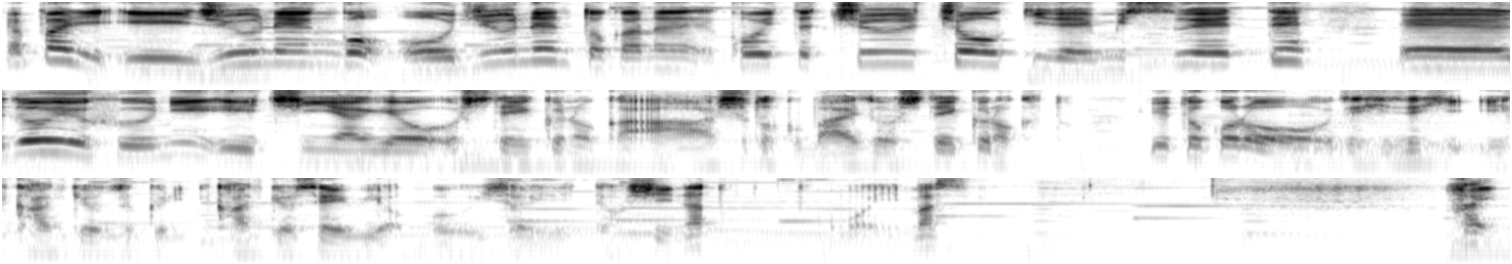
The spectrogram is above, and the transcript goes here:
やっぱり10年後、10年とかね、こういった中長期で見据えて、え、どういうふうに賃上げをしていくのか、所得倍増していくのかというところをぜひぜひ環境づくり、環境整備を急いでいってほしいなと思います。はい。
